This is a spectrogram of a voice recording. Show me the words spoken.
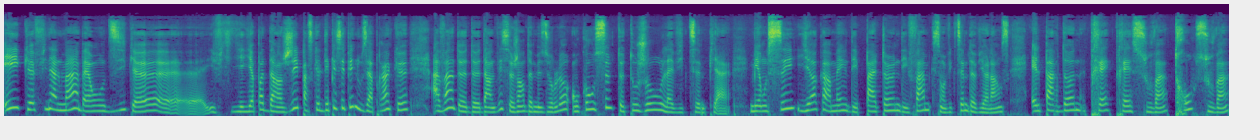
et que finalement ben on dit que euh, il n'y a pas de danger parce que le DPCP nous apprend que avant de de- d'enlever ce genre de mesures là, on consulte toujours la victime Pierre. Mais on le sait, il y a quand même des patterns des femmes qui sont victimes de violences. Elles pardonnent très très souvent, trop souvent.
